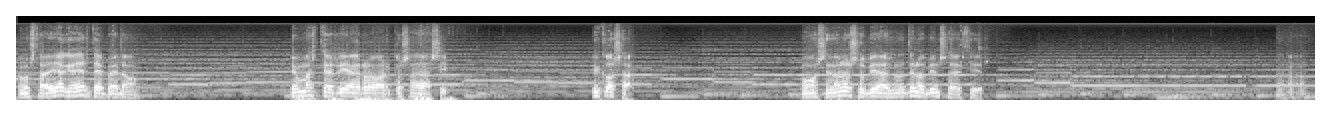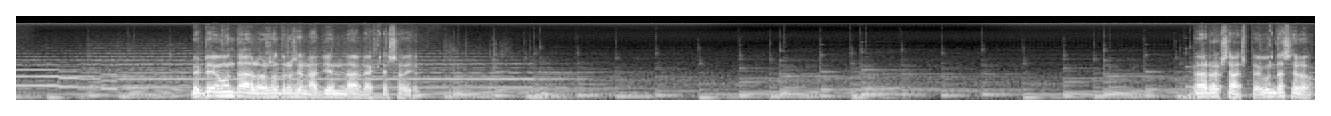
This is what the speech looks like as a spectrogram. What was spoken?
Me gustaría creerte, pero... ¿Quién más querría robar cosas así? ¿Qué cosa? Como si no lo supieras, no te lo pienso decir. Ah. Y pregunta a los otros en la tienda de accesorios. La Roxas, pregúntaselo.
